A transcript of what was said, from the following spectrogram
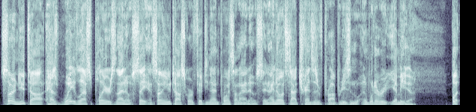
Southern Utah has way less players than Idaho State, and Southern Utah scored 59 points on Idaho State. I know it's not transitive properties and, and whatever. I mean, yeah. but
